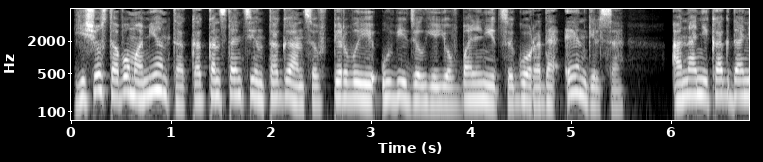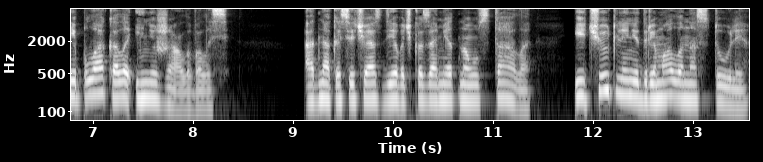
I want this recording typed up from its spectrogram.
Еще с того момента, как Константин Таганцев впервые увидел ее в больнице города Энгельса, она никогда не плакала и не жаловалась. Однако сейчас девочка заметно устала и чуть ли не дремала на стуле,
